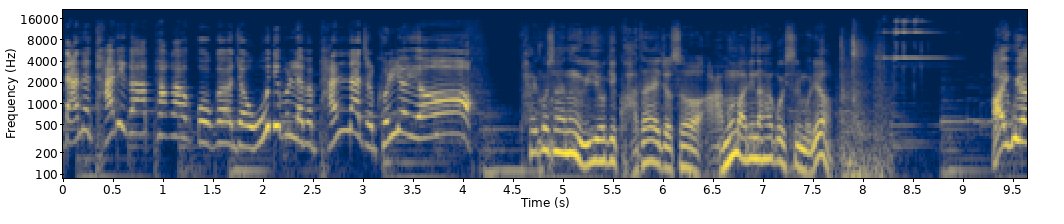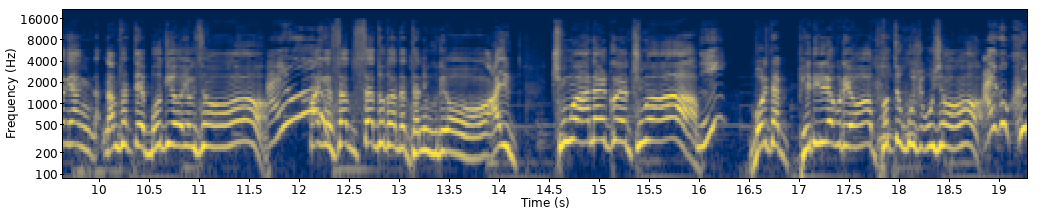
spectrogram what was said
나는 다리가 아파갖고, 그, 저, 옷 입으려면 반나절 걸려요. 팔고자 하는 의욕이 과다해져서 아무 말이나 하고 있을 무렵 아이고야 그냥 남사 때 못이요 여기서. 아유. 아 그냥 싸도 싸도 다 다니고 그래요. 아이 중화 안 할 거야 중화. 니? 머리 다 베리려 그래요. 퍼뜩 오셔. 오셔. 아이고, 그래.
